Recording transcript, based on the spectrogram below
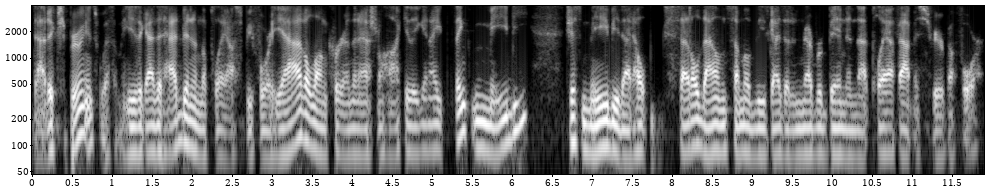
that experience with him. He's a guy that had been in the playoffs before. He had a long career in the National Hockey League. And I think maybe just maybe that helped settle down some of these guys that had never been in that playoff atmosphere before.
